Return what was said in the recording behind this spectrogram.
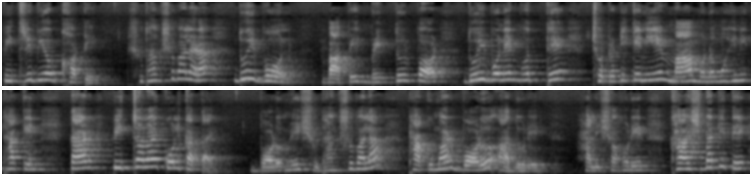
পিতৃবিয়োগ ঘটে। সুধাংশুবালারা দুই বোন, বাপের মৃত্যুর পর দুই বোনের মধ্যে ছোটটিকে নিয়ে মা মনোমোহিনী থাকেন তার পিত্রালয় কলকাতায়। বড় মেয়ে সুধাংশুবালা ঠাকুমার বড় আদরের। হালি শহরের খাসবাটিতে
